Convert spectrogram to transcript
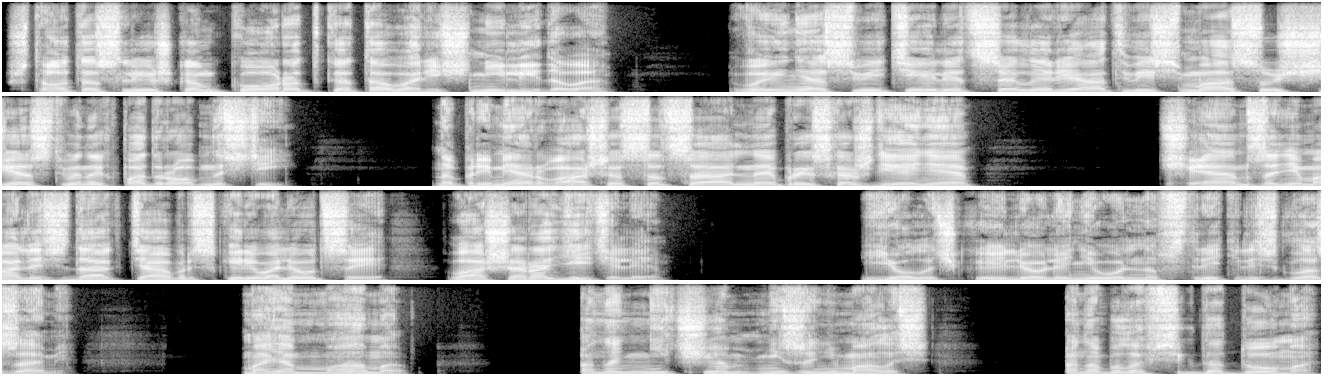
«Что-то слишком коротко, товарищ Нелидова», вы не осветили целый ряд весьма существенных подробностей. Например, ваше социальное происхождение. Чем занимались до Октябрьской революции ваши родители?» Елочка и Лёля невольно встретились глазами. «Моя мама, она ничем не занималась. Она была всегда дома.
